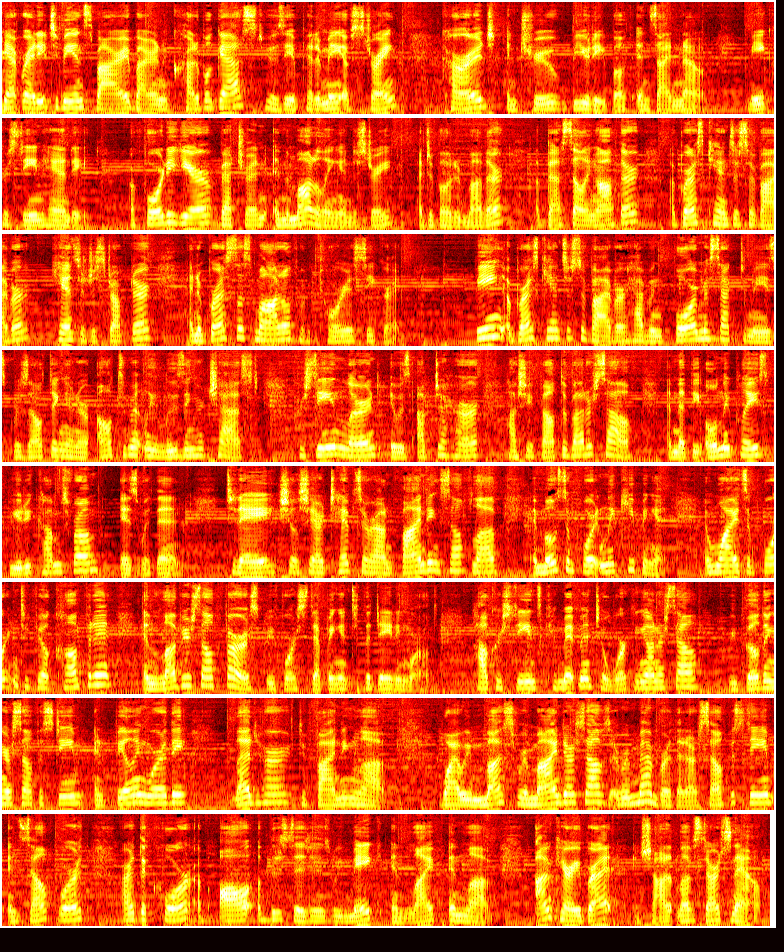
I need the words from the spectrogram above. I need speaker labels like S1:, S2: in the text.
S1: Get ready to be inspired by an incredible guest who is the epitome of strength, courage, and true beauty, both inside and out. Me, Christine Handy, a 40 year veteran in the modeling industry, a devoted mother, a best selling author, a breast cancer survivor, cancer disruptor, and a breastless model for Victoria's Secret. Being a breast cancer survivor, having four mastectomies resulting in her ultimately losing her chest, Christine learned it was up to her how she felt about herself and that the only place beauty comes from is within. Today, she'll share tips around finding self love and, most importantly, keeping it, and why it's important to feel confident and love yourself first before stepping into the dating world. How Christine's commitment to working on herself, rebuilding her self esteem, and feeling worthy led her to finding love. Why we must remind ourselves and remember that our self esteem and self worth are at the core of all of the decisions we make in life and love. I'm Carrie Brett, and Shot at Love starts now.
